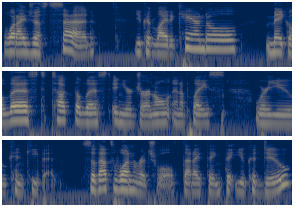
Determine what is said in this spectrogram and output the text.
what I just said. You could light a candle, make a list, tuck the list in your journal in a place where you can keep it. So that's one ritual that I think that you could do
